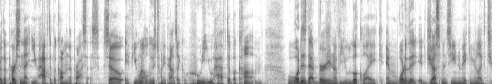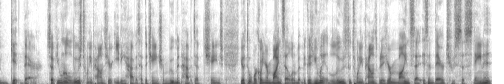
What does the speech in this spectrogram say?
for the person that you have to become in the process. So if you want to lose 20 pounds, like who do you have to become? What does that version of you look like? And what are the adjustments you need to make in your life to get there? So if you want to lose 20 pounds, your eating habits have to change, your movement habits have to change. You have to work on your mindset a little bit because you might lose the 20 pounds, but if your mindset isn't there to sustain it,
